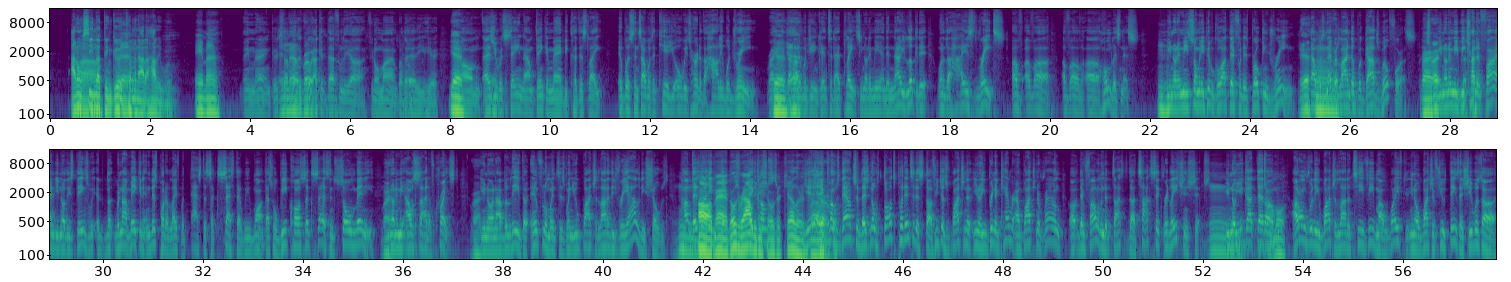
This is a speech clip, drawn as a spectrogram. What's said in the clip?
I don't see nothing good Yeah. coming out of Hollywood. Amen. Amen. Good stuff, brother bro. Corey. I could definitely, uh, if you don't mind, brother Eddie here. Yeah. Um, as you were saying, now I'm thinking, man, because it's like it was since I was a kid. You always heard of the Hollywood dream, right? Yeah. Like the Yeah. Hollywood dream, getting to that place. You know what I mean? And then now you look at it, one of the highest rates of of uh, of, of uh, homelessness. You mm-hmm. know what I mean? So many people go out there for this broken dream Yeah. that was never mm-hmm. lined up with God's will for us. That's right. You know what I mean? We kind of find, you know, these things. We, we're not making it in this part of life, but that's the success that we want. That's what we call success in so many. You know what I mean? Outside of Christ. Right. You know, and I believe the influences when you watch a lot of these reality shows. How there's Oh not even, man, those reality comes- shows are killers, Yeah, bro. it comes down to there's no thoughts put into this stuff. You just watching it. You know, you bring a camera and watching around. Uh, they're following the, tox- the toxic relationships. You know, you got that. Um. I don't really watch a lot of TV. My wife, you know, watch a few things, and she was uh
